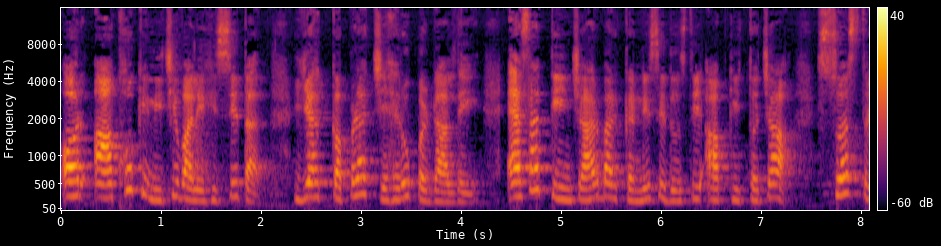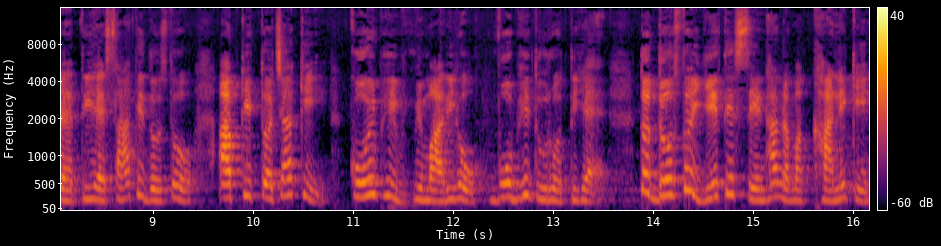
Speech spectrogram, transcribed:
और आँखों के नीचे वाले हिस्से तक यह कपड़ा चेहरों पर डाल दे। ऐसा तीन चार बार करने से दोस्ती आपकी त्वचा स्वस्थ रहती है। साथ ही दोस्तों, आपकी त्वचा की कोई भी बीमारी हो, वो भी दूर होती है। तो दोस्तों, ये थे सेंधा नमक खाने के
